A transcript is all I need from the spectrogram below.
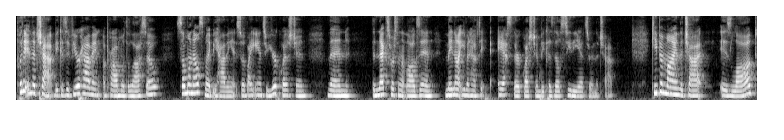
put it in the chat because if you're having a problem with the lasso someone else might be having it. So if i answer your question then the next person that logs in may not even have to ask their question because they'll see the answer in the chat Keep in mind the chat is logged,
